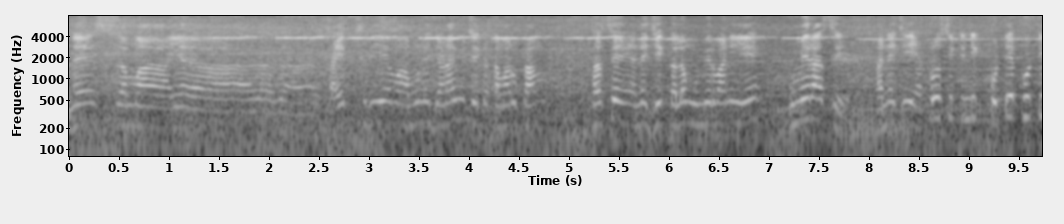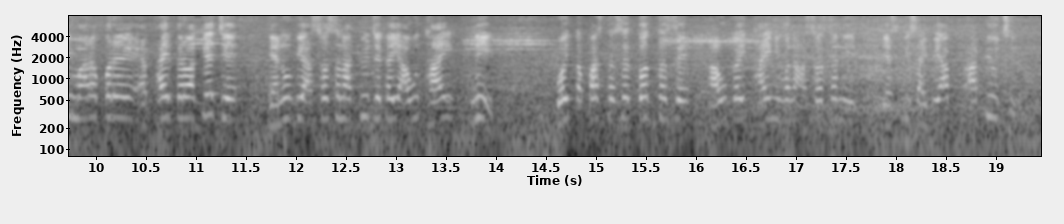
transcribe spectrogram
ને અહીંયા સાહેબશ્રીએ અમને જણાવ્યું છે કે તમારું કામ થશે અને જે કલમ ઉમેરવાની એ ઉમેરાશે. અને જે એટ્રોસિટીની ખોટે ખોટી મારા પર એફઆઈઆર કરવા કહે છે, એનું બી આશ્વાસન આપ્યું છે કંઈ આવું થાય નહીં. કોઈ તપાસ થશે તો જ થશે. આવું કંઈ થાય નહીં. મને આશ્વાસન એસપી સાહેબે આપ- આપ્યું છે.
